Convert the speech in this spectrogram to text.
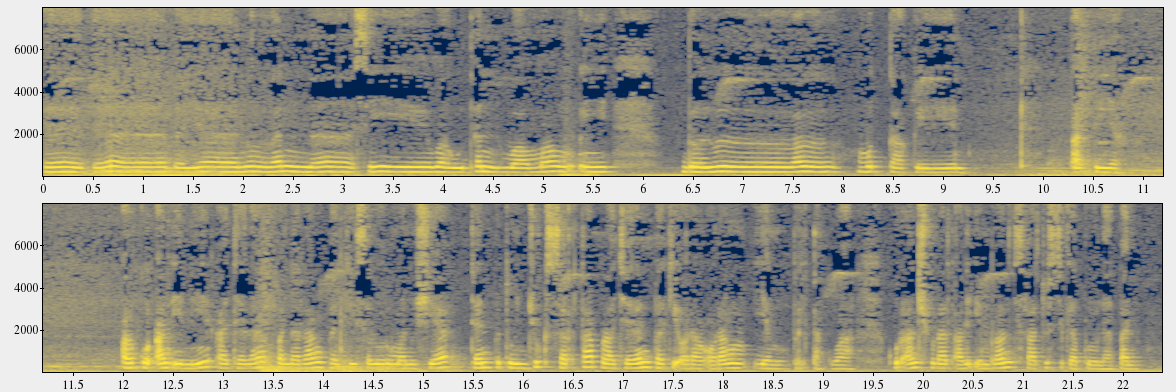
Hada bayanun lannasi wa hudan wa mau'idul lal muttaqin. Artinya, Al-Quran ini adalah penerang bagi seluruh manusia dan petunjuk serta pelajaran bagi orang-orang yang bertakwa. Quran Surat Ali Imran 138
